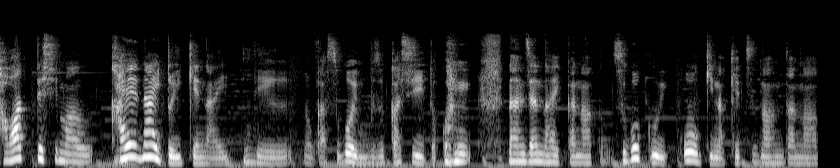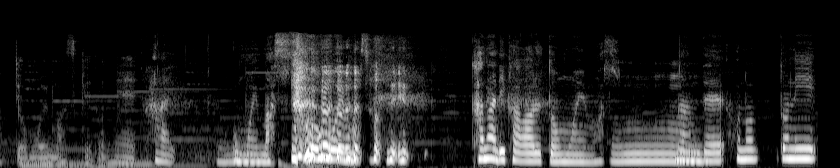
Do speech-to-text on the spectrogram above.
変わってしまう変えないといけないっていうのがすごい難しいところ なんじゃないかなとすごく大きな決断だなって思いますけどね。はい、うん思います。思います。かなり変わると思います。ななん、で本当に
